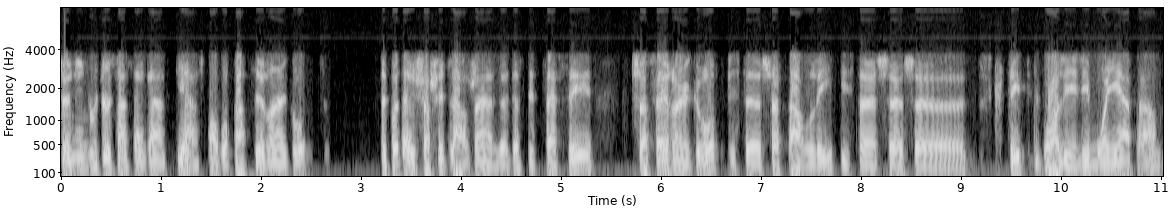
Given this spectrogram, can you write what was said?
Donnez-nous 250 pièces, on va partir un groupe. C'est pas d'aller chercher de l'argent, là. Là, c'est de passer, se faire un groupe, puis se, se parler, puis se, se, se discuter, puis de voir les, les moyens à prendre.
